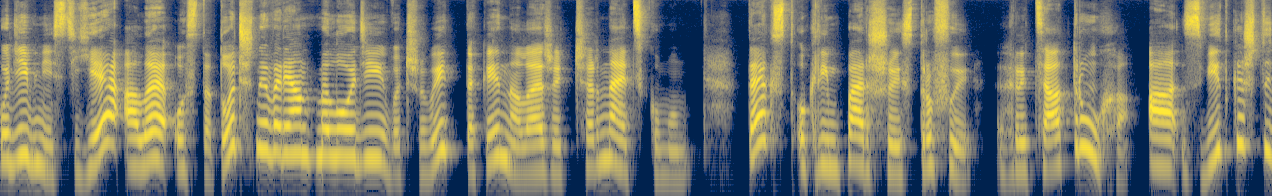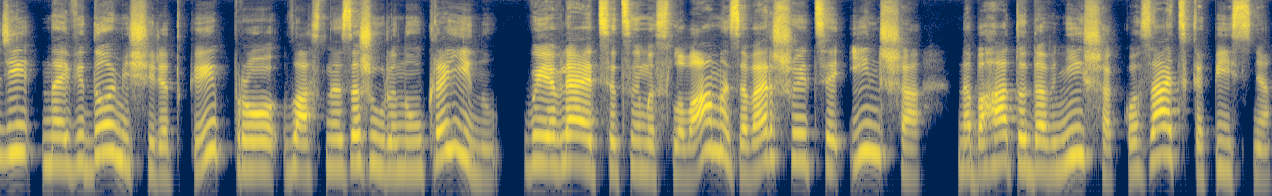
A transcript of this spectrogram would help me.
Подібність є, але остаточний варіант мелодії, вочевидь, таки належить Чернецькому. Текст, окрім першої строфи, Гриця Труха. А звідки ж тоді найвідоміші рядки про власне зажурену Україну? Виявляється, цими словами завершується інша, набагато давніша козацька пісня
